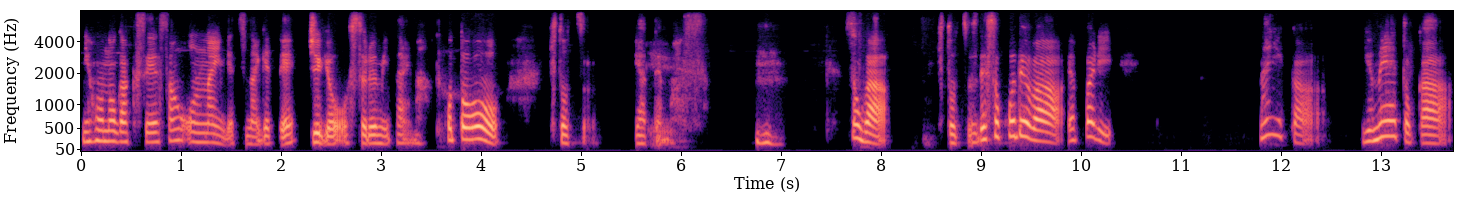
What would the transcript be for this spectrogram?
日本の学生さんをオンラインでつなげて授業をするみたいなことを一つやってます。うんのが一つ。で、そこではやっぱり何か夢とか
